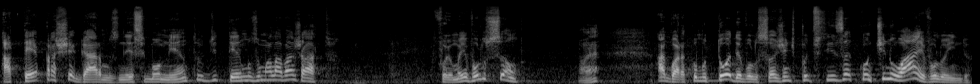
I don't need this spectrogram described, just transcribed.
até para chegarmos nesse momento de termos uma lava-jato. Foi uma evolução, não é? Agora, como toda evolução, a gente precisa continuar evoluindo.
